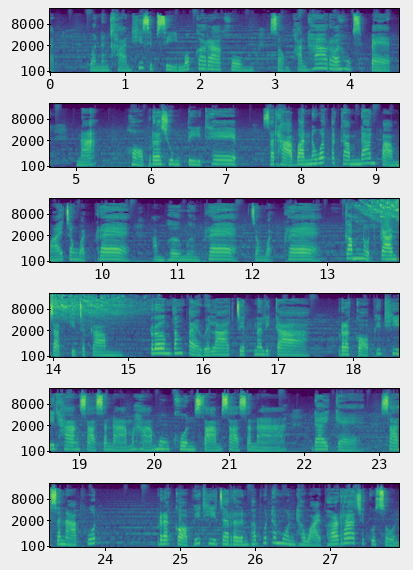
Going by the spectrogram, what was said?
2568 วันอังคารที่ 14 มกราคม 2568 ณ หอประชุมตีเทพ สถาบันนวัตกรรมด้านป่าไม้จังหวัดแพร่ อำเภอเมืองแพร่ จังหวัดแพร่ กำหนดการจัดกิจกรรม เริ่มตั้งแต่เวลา 7 นาฬิกาประกอบพิธีทางศาสนามหามงคลสามศาสนา ได้แก่ ศาสนาพุทธ ประกอบพิธีเจริญพระพุทธมนต์ถวายพระราชกุศล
